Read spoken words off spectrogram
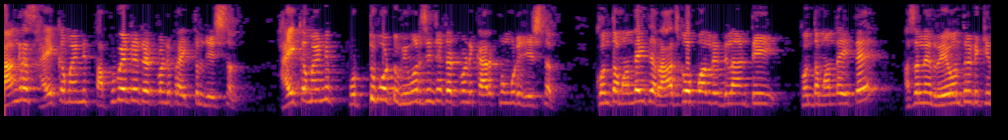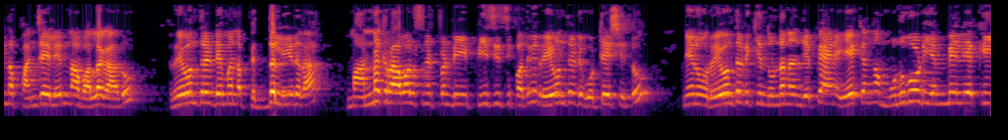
కాంగ్రెస్ హైకమాండ్ని తప్పుపెట్టేటటువంటి ప్రయత్నం చేసినారు. హైకమాండ్ని పొట్టు పొట్టు విమర్శించేటటువంటి కార్యక్రమం కూడా చేసినారు. కొంతమంది అయితే రాజగోపాల్ రెడ్డి లాంటి కొంతమంది అయితే అసలు నేను రేవంత్ రెడ్డి కింద పనిచేయలేను నా వల్ల కాదు. రేవంత్ రెడ్డి ఏమైనా పెద్ద లీడరా? మా అన్నకు రావాల్సినటువంటి పీసీసీ పదవి రేవంత్ రెడ్డి కొట్టేసిండు. నేను రేవంత్ రెడ్డి కింద ఉండనని చెప్పి ఆయన ఏకంగా మునుగోడు ఎమ్మెల్యేకి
